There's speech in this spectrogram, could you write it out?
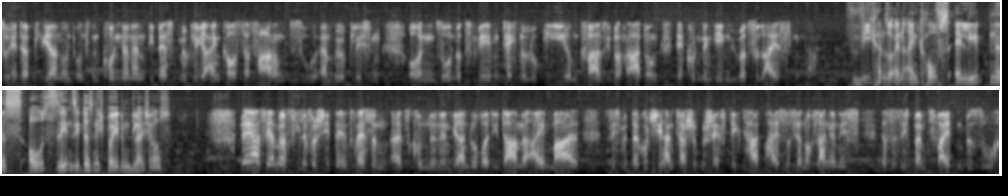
zu etablieren und unseren Kundinnen die bestmögliche Einkaufserfahrung zu ermöglichen. Und so nutzen wir eben Technologie, um quasi Beratung der Kundin gegenüber zu leisten. Ja. Wie kann so ein Einkaufserlebnis aussehen? Sieht das nicht bei jedem gleich aus? Naja, sie haben ja viele verschiedene Interessen als Kundinnen. Ja, nur weil die Dame einmal sich mit der Gucci-Handtasche beschäftigt hat, heißt es ja noch lange nicht, dass sie sich beim zweiten Besuch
